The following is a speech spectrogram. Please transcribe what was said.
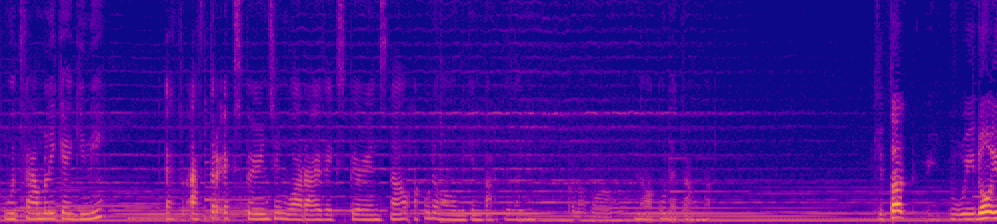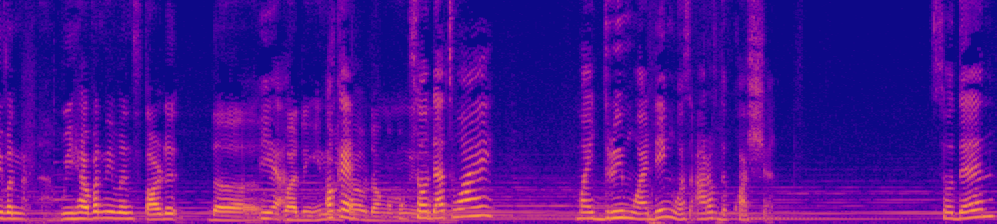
With family kayak gini af- after experiencing what I've experienced now aku udah gak mau bikin party lagi. Kenapa? No aku udah trauma. Kita we don't even we haven't even started the Iya. wedding ini. Oke. kita udah ngomongin so that's why my dream wedding was out of the question. So then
